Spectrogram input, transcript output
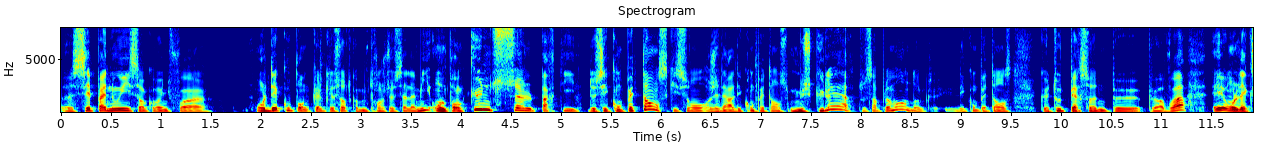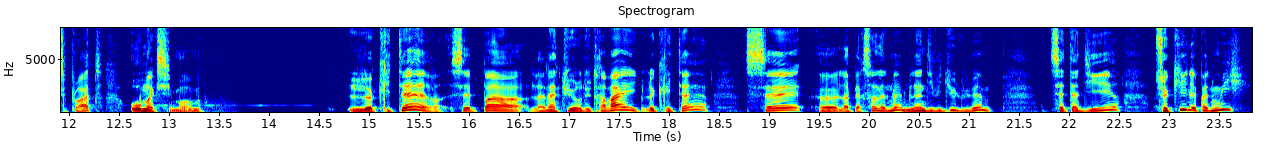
euh, s'épanouisse, encore une fois, on le découpe en quelque sorte comme une tranche de salami, on ne prend qu'une seule partie de ses compétences, qui sont en général des compétences musculaires, tout simplement, donc des compétences que toute personne peut, peut avoir, et on l'exploite au maximum. Le critère, c'est pas la nature du travail, le critère, c'est euh, la personne elle-même, l'individu lui-même, c'est-à-dire ce qui l'épanouit.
